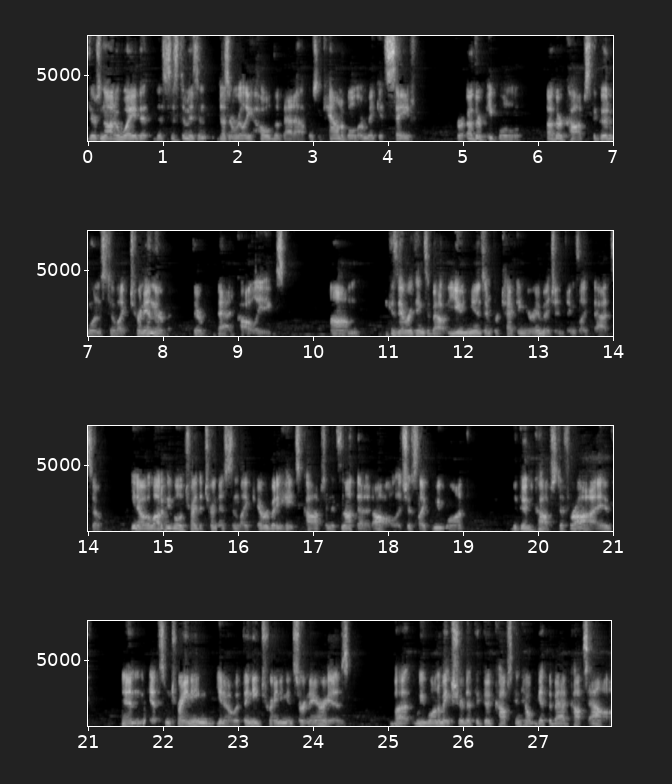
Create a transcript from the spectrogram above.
there's not a way that the system isn't doesn't really hold the bad apples accountable or make it safe for other people other cops the good ones to like turn in their their bad colleagues um, because everything's about unions and protecting your image and things like that. So you know a lot of people have tried to turn this and like everybody hates cops and it's not that at all. It's just like we want the good cops to thrive and get some training you know if they need training in certain areas. But we want to make sure that the good cops can help get the bad cops out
